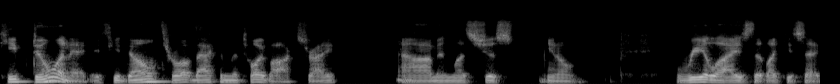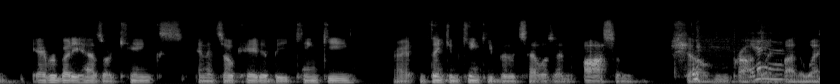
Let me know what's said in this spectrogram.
keep doing it. If you don't, throw it back in the toy box, right? Um, and let's just, you know, realize that, like you said, everybody has our kinks and it's okay to be kinky right? I'm thinking Kinky Boots. That was an awesome show in Broadway, Yeah. by the way.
